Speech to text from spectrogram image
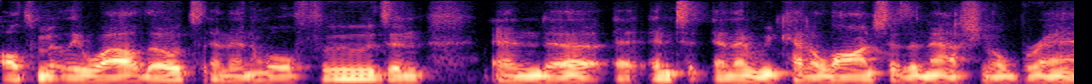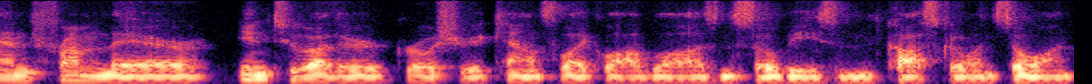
ultimately Wild Oats, and then Whole Foods, and and uh, and and then we kind of launched as a national brand from there into other grocery accounts like Loblaws and Sobeys and Costco and so on.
